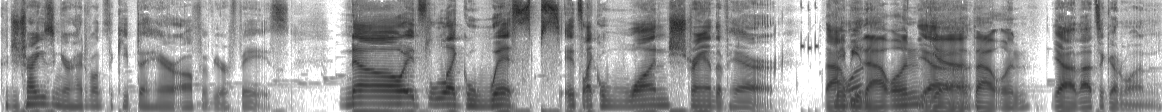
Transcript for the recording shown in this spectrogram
Could you try using your headphones to keep the hair off of your face? No, it's like wisps. It's like one strand of hair. That Maybe one? that one. Yeah. yeah, that one. Yeah, that's a good one.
